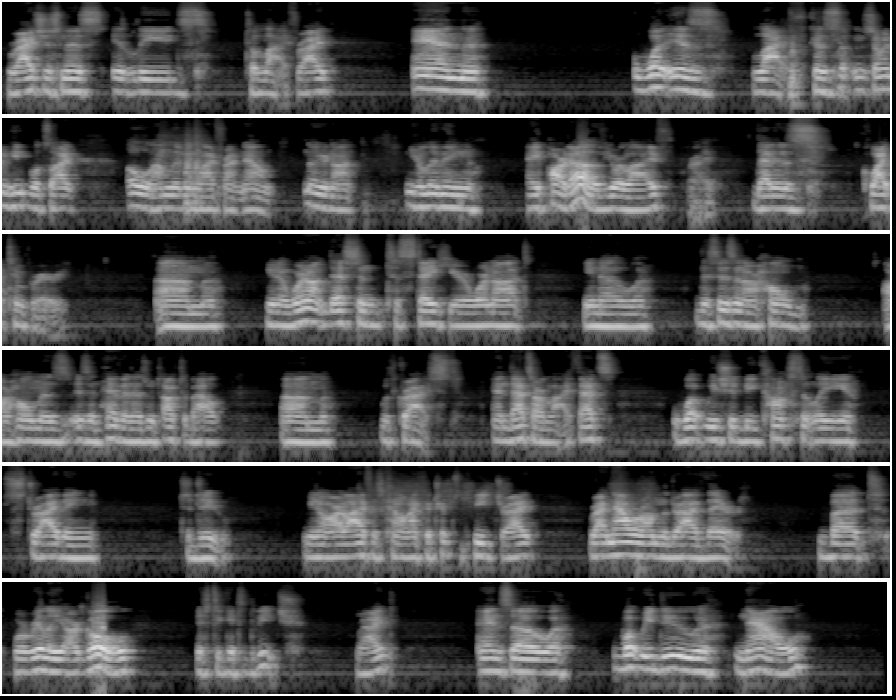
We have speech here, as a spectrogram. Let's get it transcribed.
righteousness, it leads to life, right? And what is life? Because so many people, it's like, oh, I'm living life right now. No, you're not. You're living a part of your life Right. that is quite temporary. Um, you know, we're not destined to stay here. We're not, you know, this isn't our home. Our home is is in heaven, as we talked about um, with Christ, and that's our life. That's what we should be constantly striving to do. You know, our life is kind of like a trip to the beach, right? Right now, we're on the drive there, but we're really our goal is to get to the beach, right? And so, what we do now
